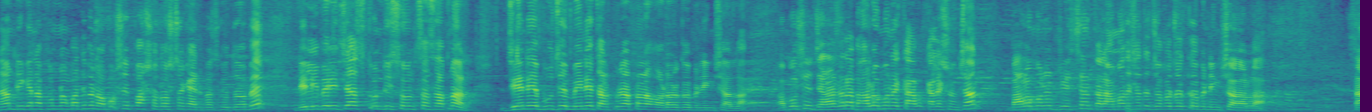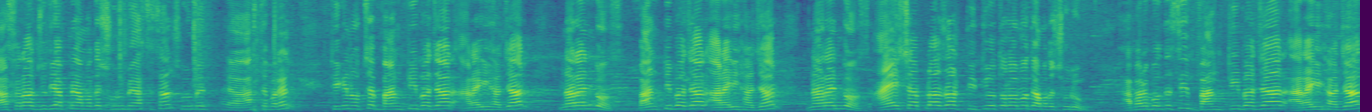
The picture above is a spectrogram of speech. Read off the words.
নাম, ঠিকানা ফোন নাম্বার দেবেন, অবশ্যই পাঁচশো দশ টাকা অ্যাডভান্স করতে হবে। ডেলিভারি চার্জ কন্ডিশন চার্জ আপনার। জেনে, বুঝে, মেনে তারপরে আপনারা অর্ডার করবেন ইনশাআল্লাহ। অবশ্যই যারা যারা ভালো মনের কালেকশন চান, ভালো মনের ড্রেস চান, তারা আমাদের সাথে যোগাযোগ করবেন ইনশাআল্লাহ। তাছাড়াও যদি আপনি আমাদের শোরুমে আসতে চান শোরুমে আসতে পারেন। ঠিকানা হচ্ছে বান্টি বাজার আড়াই হাজার নারায়ণগঞ্জ। বান্টি বাজার আড়াই হাজার নারায়ণগঞ্জ। আয়েশা প্লাজার তৃতীয় তলার মধ্যে আমাদের শোরুম আবার বলতেছি বান্তি বাজার, আড়াই হাজার,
